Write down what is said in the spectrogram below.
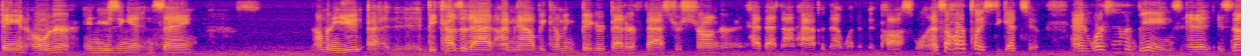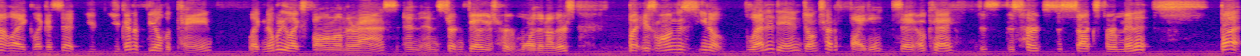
being an owner and using it and saying, I'm going to use, uh, because of that, I'm now becoming bigger, better, faster, stronger. And had that not happened, that wouldn't have been possible. And that's a hard place to get to. And we're human beings. And it, it's not like, like I said, you, you're going to feel the pain. Like nobody likes falling on their ass, and, and certain failures hurt more than others. But as long as you know, let it in. Don't try to fight it. Say, okay, this this hurts. This sucks for a minute. But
